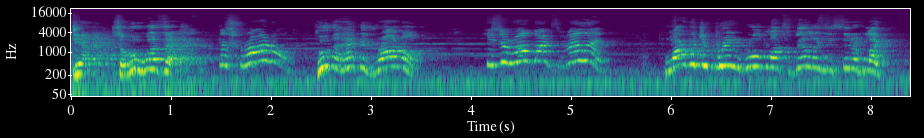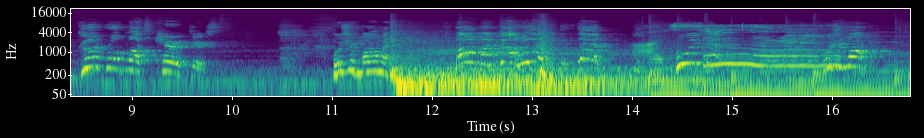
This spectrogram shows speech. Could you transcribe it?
Deion, so who was that? That's Ronald. Who the heck is Ronald? He's a Roblox villain. Why would you bring Roblox villains instead of like good Roblox characters? Where's your mom at? Oh my god, who the heck is that? I Who is that? see Where's your mom?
